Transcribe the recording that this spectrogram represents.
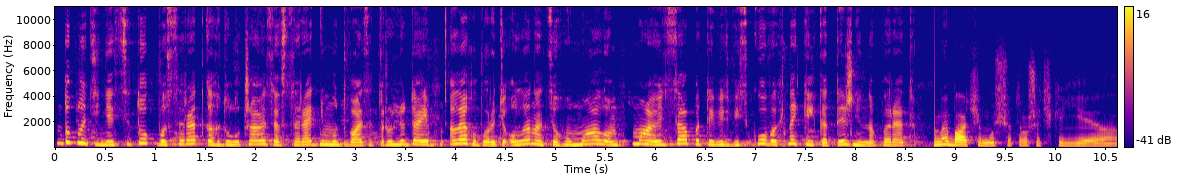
До плетіння сіток в осередках долучаються в середньому 20 людей. Але, говорить Олена, цього мало. Мають запити від військових на кілька тижнів наперед. Ми бачимо, що трошечки є е,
